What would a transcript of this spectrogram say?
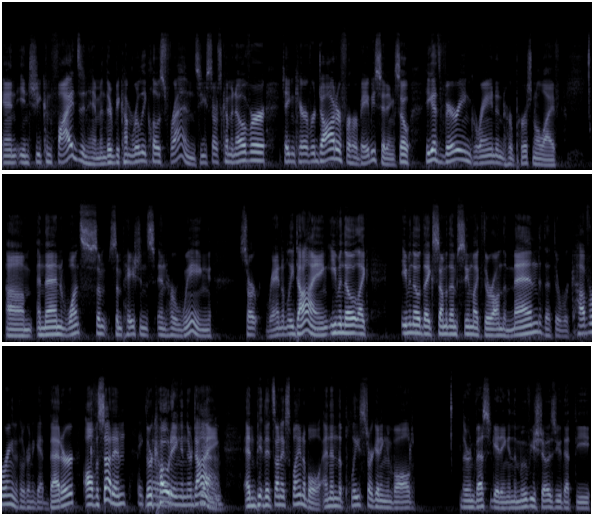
And, and she confides in him, and they become really close friends. He starts coming over, taking care of her daughter for her babysitting. So he gets very ingrained in her personal life. Um, and then once some some patients in her wing start randomly dying, even though like even though like some of them seem like they're on the mend, that they're recovering, that they're going to get better, all of a sudden They are coding and they're dying, and it's unexplainable. And then the police start getting involved. They're investigating, and the movie shows you that the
